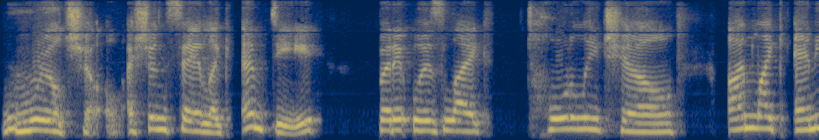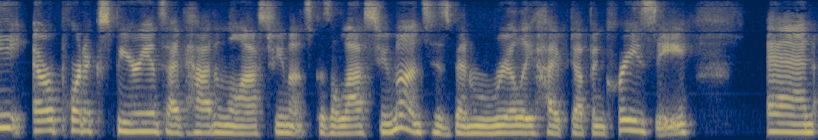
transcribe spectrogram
real chill. I shouldn't say like empty, but it was like totally chill, unlike any airport experience I've had in the last few months, because the last few months has been really hyped up and crazy. And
